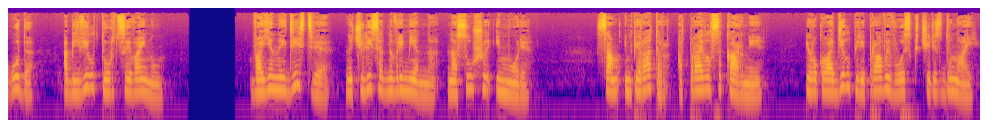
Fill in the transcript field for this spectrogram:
года объявил Турции войну. Военные действия начались одновременно на суше и море. Сам император отправился к армии и руководил переправой войск через Дунай.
